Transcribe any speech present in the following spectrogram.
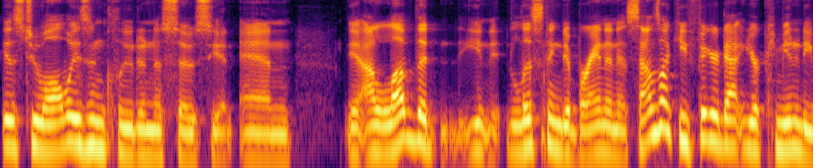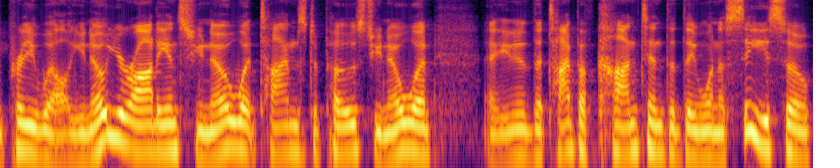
is to always include an associate. And I love that you know, listening to Brandon. It sounds like you figured out your community pretty well. You know your audience. You know what times to post. You know what uh, you know the type of content that they want to see. So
